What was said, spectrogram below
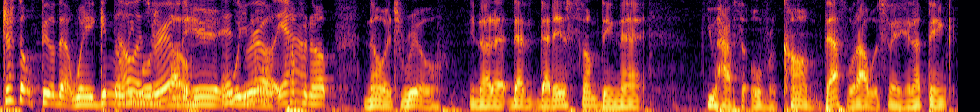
just don't feel that way. Get those No, emotions out of here. It's Well, you know, real, yeah. Toughen up." No, it's real. You know that that that is something that you have to overcome. That's what I would say, and I think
